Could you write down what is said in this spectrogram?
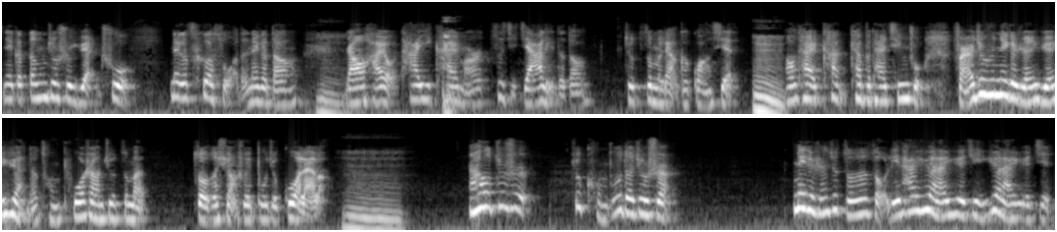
那个灯就是远处那个厕所的那个灯，嗯。然后还有他一开门自己家里的灯，就这么两个光线。嗯。然后他也看看不太清楚，反正就是那个人远远的从坡上就这么走的小碎步就过来了，嗯。然后就是就恐怖的就是，那个人就走走走，离他越来越近，越来越近，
